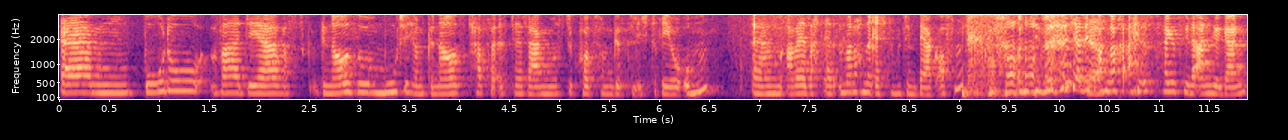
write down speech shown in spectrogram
Ähm, Bodo war der, was genauso mutig und genauso tapfer ist, der sagen musste, kurz vorm Gipfel, ich drehe um. Ähm, aber er sagt, er hat immer noch eine Rechnung mit dem Berg offen. Und die wird sicherlich ja. auch noch eines Tages wieder angegangen.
